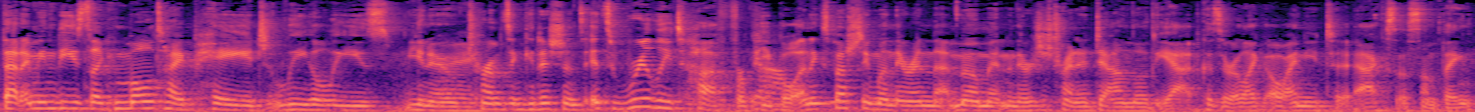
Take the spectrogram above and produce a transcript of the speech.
that I mean these like multi-page legalese, you know, right. terms and conditions. It's really tough for people, yeah. and especially when they're in that moment and they're just trying to download the app because they're like, oh, I need to access something.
